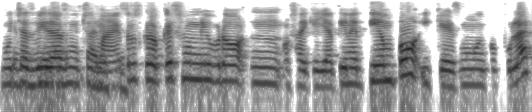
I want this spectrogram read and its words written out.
Muchas vidas, muchos maestros. Creo que es un libro, mm, o sea, que ya tiene tiempo y que es muy popular.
